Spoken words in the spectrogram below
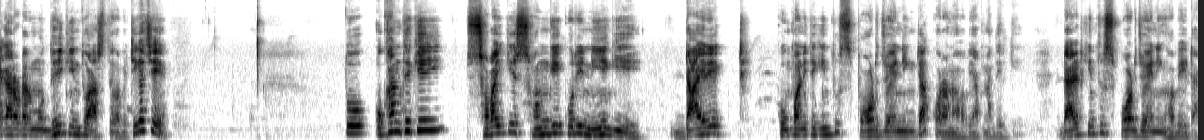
এগারোটার মধ্যেই কিন্তু আসতে হবে, ঠিক আছে? তো ওখান থেকেই সবাইকে সঙ্গে করে নিয়ে গিয়ে ডাইরেক্ট কোম্পানিতে কিন্তু স্পট জয়েনিংটা করানো হবে আপনাদেরকে। ডাইরেক্ট কিন্তু স্পট জয়েনিং হবে এটা।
